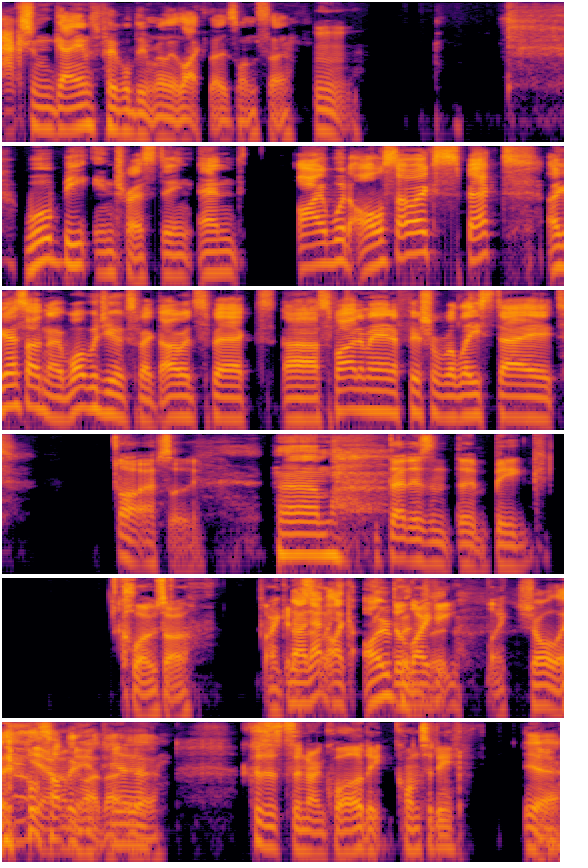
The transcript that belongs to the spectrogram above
action games, people didn't really like those ones. So Mm. will be interesting. And I would also expect, I guess I don't know, what would you expect? I would expect uh Spider Man official release date. Oh, absolutely. Um That isn't the big closer. I guess. no, that like, opens the like it, like surely, or Yeah, I something mean, like that. yeah. Yeah. because it's the known quality quantity. Yeah.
